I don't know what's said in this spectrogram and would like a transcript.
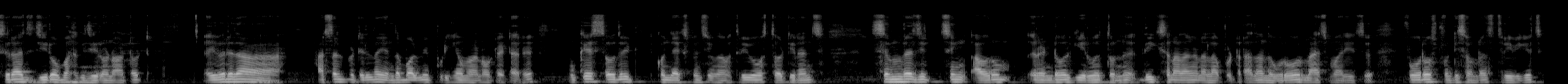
Siraj zero பாலுக்கு ஜீரோ நாட் அவுட் இவர் தான் ஹர்ஷல் பட்டேல் தான் எந்த பாலுமே பிடிக்காம ரன் அவுட் ஆகிட்டார் முகேஷ் சௌத்ரி கொஞ்சம் expensive three overs thirty runs Simarjeet Singh அவரும் ரெண்டு ஓவருக்கு இருபத்தொன்று தீக்ஷனா தாங்க நல்லா போட்டார். அதான் அந்த ஒரு ஓவர் மேட்ச் மாறிடுச்சு. Four overs twenty seven runs three wickets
